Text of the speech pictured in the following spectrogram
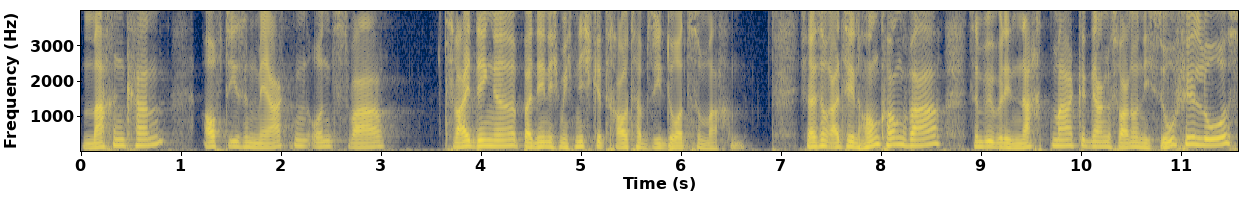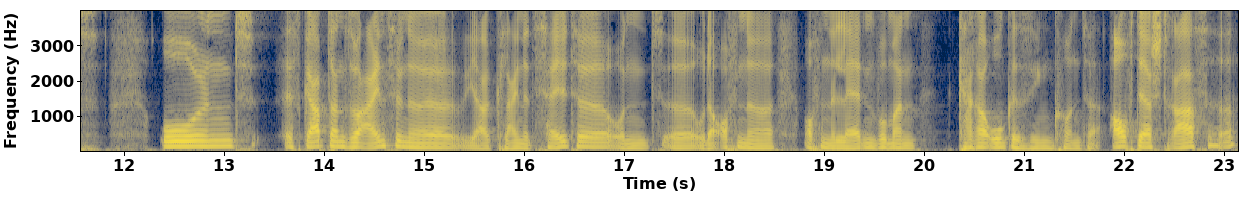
machen kann auf diesen Märkten und zwar zwei Dinge, bei denen ich mich nicht getraut habe, sie dort zu machen. Ich weiß noch, als ich in Hongkong war, sind wir über den Nachtmarkt gegangen. Es war noch nicht so viel los und es gab dann so einzelne, ja, kleine Zelte und äh, oder offene, offene Läden, wo man Karaoke singen konnte auf der Straße.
